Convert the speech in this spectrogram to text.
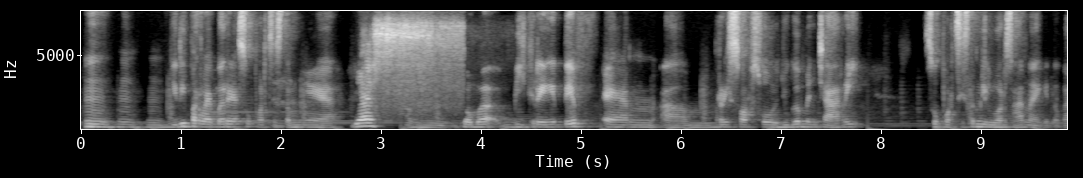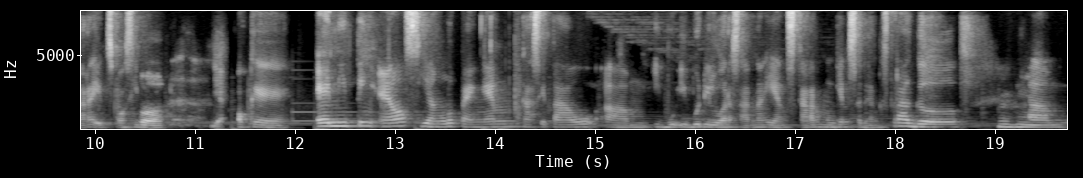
Hmm, hmm, hmm. Jadi perlebar ya support sistemnya ya. Yes. Um, coba be creative and um, resourceful juga mencari support system di luar sana gitu karena it's possible. Ya. Yeah. Oke. Okay anything else yang lo pengen kasih tahu um, ibu-ibu di luar sana yang sekarang mungkin sedang struggle. Mm-hmm. um,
